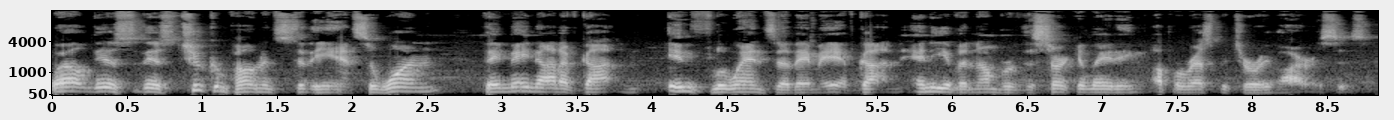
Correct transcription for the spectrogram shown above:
Well, there's, there's two components to the answer. One, they may not have gotten influenza. They may have gotten any of a number of the circulating upper respiratory viruses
